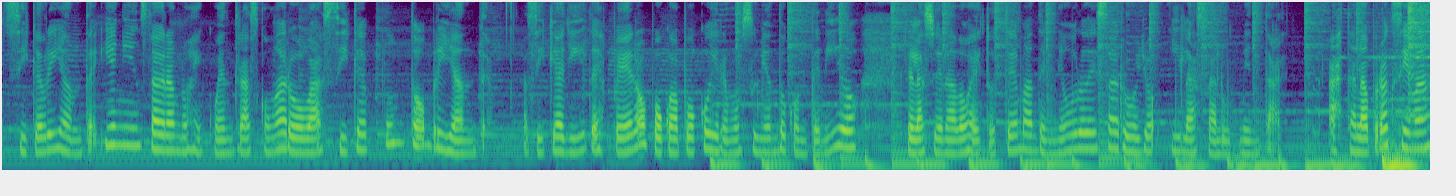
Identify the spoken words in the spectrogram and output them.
Psique Brillante, y en Instagram nos encuentras con arroba psique.brillante. Así que allí te espero, poco a poco iremos subiendo contenido relacionados a estos temas del neurodesarrollo y la salud mental. Hasta la próxima.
